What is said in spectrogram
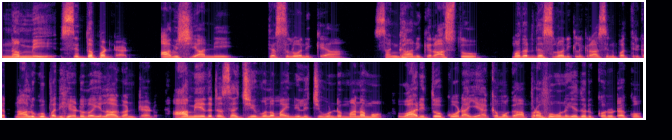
నమ్మి సిద్ధపడ్డాడు. ఆ విషయాన్ని తెస్సలోనిక సంఘానికి రాస్తూ మొదటి దశలోనికి రాసిన పత్రిక నాలుగు పదిహేడులో ఇలాగ అంటాడు. ఆ మీదట సజీవులమై నిలిచి ఉండు మనము వారితో కూడా ఏకముగా ప్రభువును ఎదుర్కొనుటకు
